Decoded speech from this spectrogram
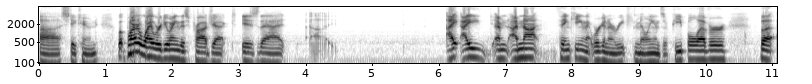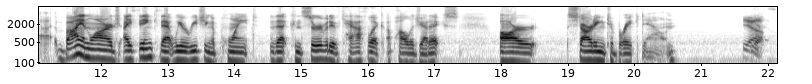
Uh, stay tuned. But part of why we're doing this project is that uh, I I I'm I'm not thinking that we're gonna reach millions of people ever, but uh, by and large, I think that we're reaching a point that conservative Catholic apologetics are starting to break down. yeah. Yes.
